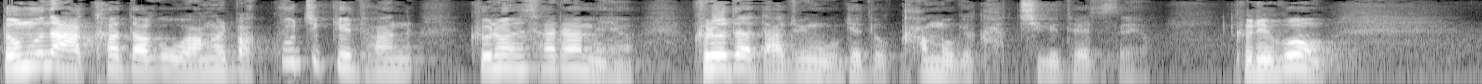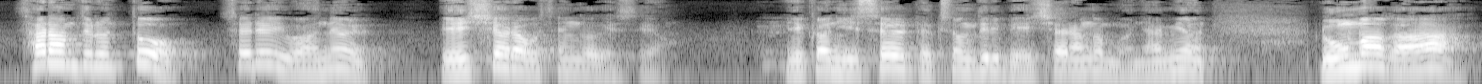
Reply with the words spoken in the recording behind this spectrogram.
너무나 악하다고 왕을 막 꾸짖기도 한 그런 사람이에요. 그러다 나중에 오게도 감옥에 갇히기도 했어요. 그리고 사람들은 또 세례 요한을 메시아라고 생각했어요. 그러니까 이스라엘 백성들이 메시아란 건 뭐냐면 로마가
